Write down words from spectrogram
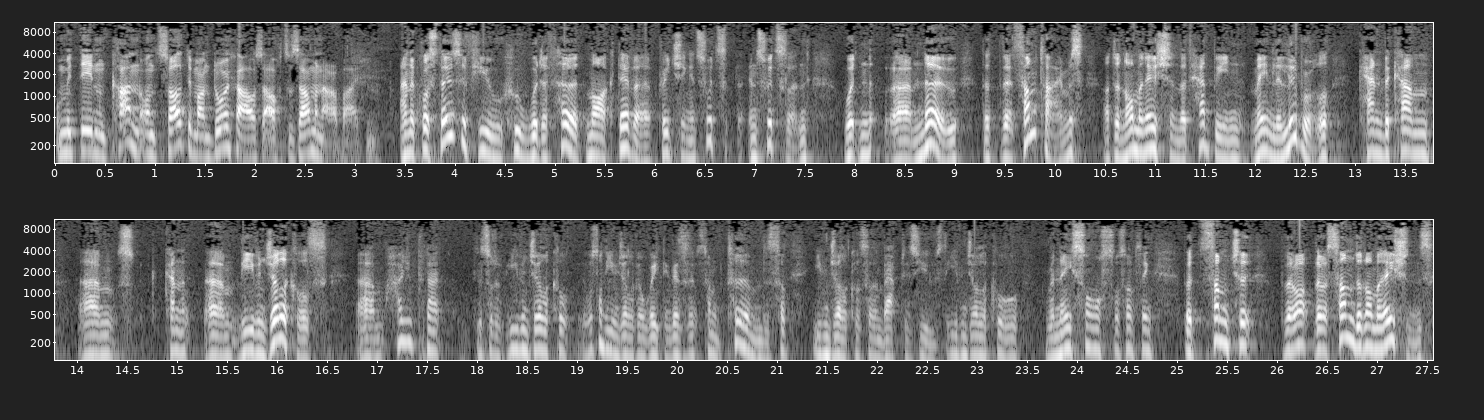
und mit denen kann und sollte man durchaus auch zusammenarbeiten. And of course, those of you who would have heard Mark Dever preaching in, Switzerland would um, know that, that sometimes a denomination that had been mainly liberal can become, um, um, the evangelicals, um, how do you pronounce the sort of evangelical, it was not evangelical awakening, there's some term the sub- evangelical Southern Baptists used, the evangelical renaissance or something, But some church, there, are, there are some denominations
